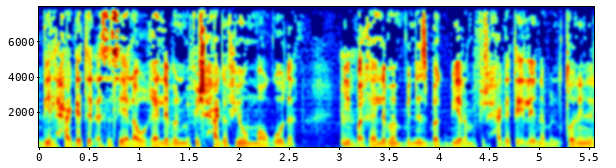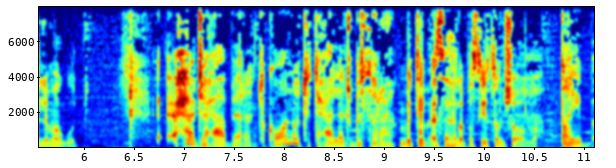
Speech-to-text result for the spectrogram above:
دي الحاجات الأساسية. لو غالبا ما فيش حاجة فيهم موجودة يبقى غالبا بنسبة كبيرة ما فيش حاجة تقلقنا من الطنين اللي موجود حاجة عابرة تكون وتتعالج بسرعة. بتبقى سهلة بسيطة إن شاء الله. طيب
